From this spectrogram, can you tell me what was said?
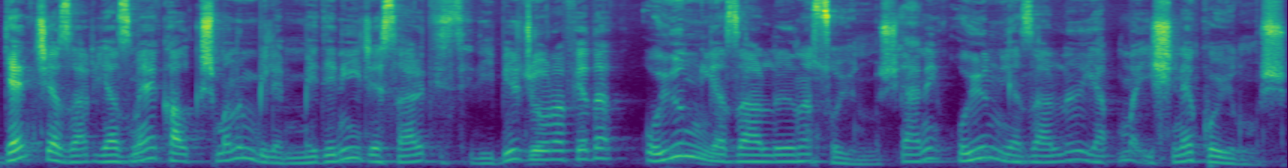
Genç yazar yazmaya kalkışmanın bile medeni cesaret istediği bir coğrafyada oyun yazarlığına soyunmuş. Yani oyun yazarlığı yapma işine koyulmuş.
